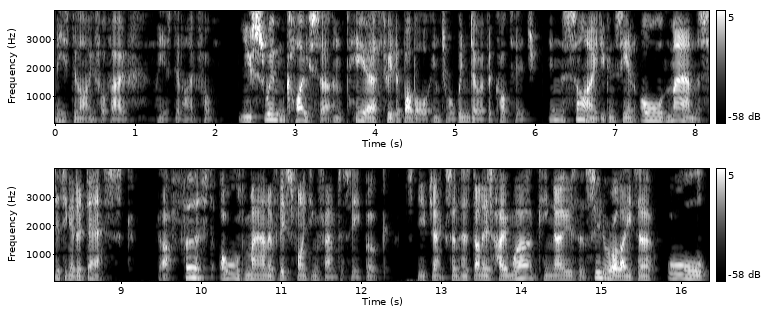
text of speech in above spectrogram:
He's delightful, though. He is delightful. You swim closer and peer through the bubble into a window of the cottage. Inside, you can see an old man sitting at a desk. Our first old man of this fighting fantasy book. Steve Jackson has done his homework. He knows that sooner or later, all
